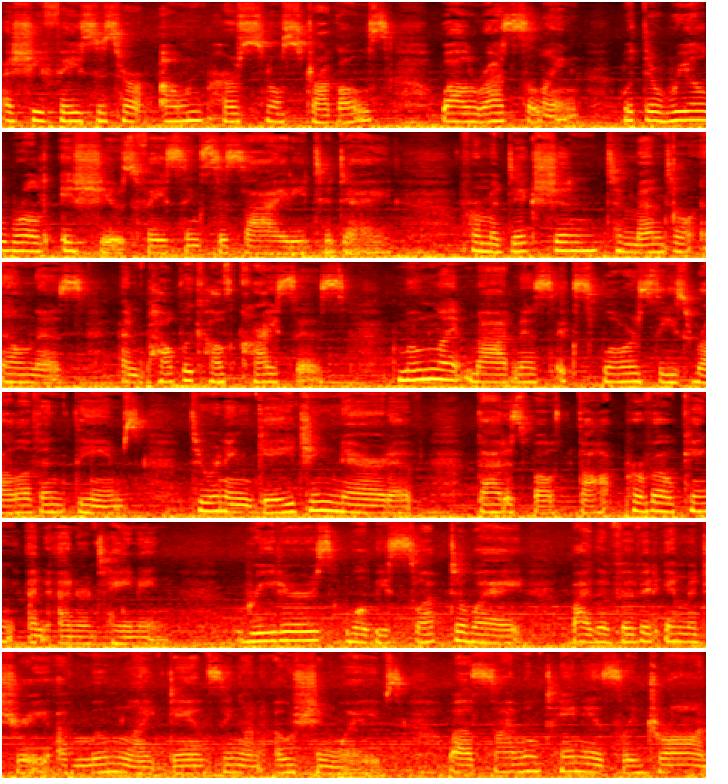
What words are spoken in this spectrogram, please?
as she faces her own personal struggles while wrestling with the real world issues facing society today. From addiction to mental illness and public health crisis, Moonlight Madness explores these relevant themes through an engaging narrative that is both thought provoking and entertaining. Readers will be swept away by the vivid imagery of moonlight dancing on ocean waves while simultaneously drawn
